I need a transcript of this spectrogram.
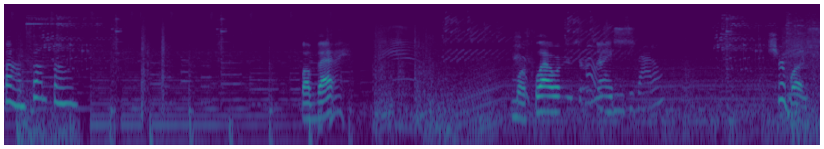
Bum, bum, bum. Love that. Hey, More flowers oh, are was nice. battle. Sure was.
